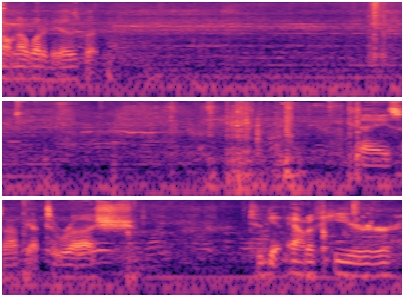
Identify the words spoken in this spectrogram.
Don't know what it is, but okay, so I've got to rush to get out of here.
